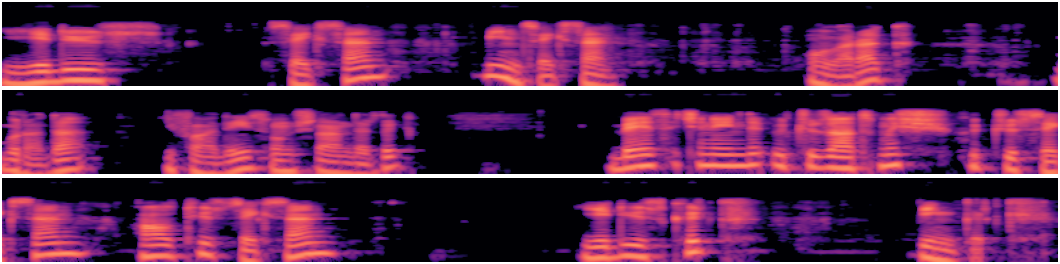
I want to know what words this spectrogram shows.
780, 1080 olarak burada ifadeyi sonuçlandırdık. B seçeneğinde 360, 380, 680, 740, 1040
